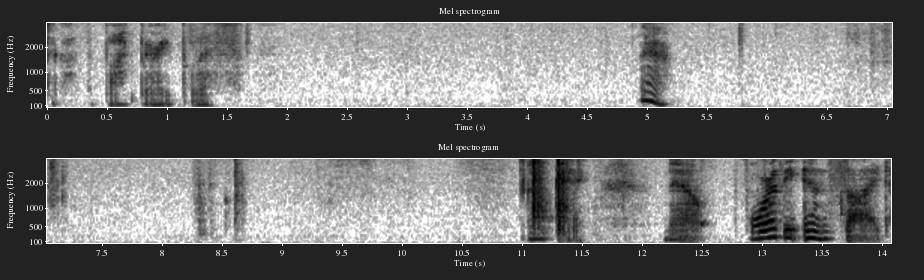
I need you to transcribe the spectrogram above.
I got the blackberry bliss. There. Okay, now for the inside.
